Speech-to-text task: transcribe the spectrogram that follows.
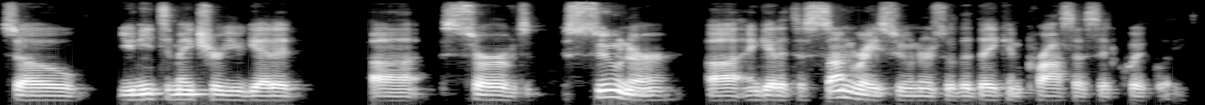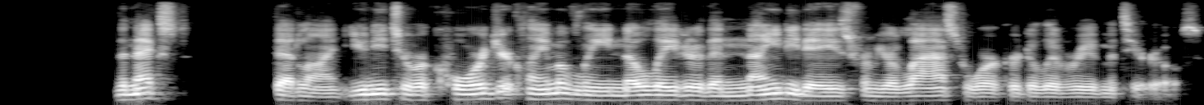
So you need to make sure you get it uh, served sooner uh, and get it to Sunray sooner so that they can process it quickly. The next deadline, you need to record your claim of lien no later than 90 days from your last work or delivery of materials.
